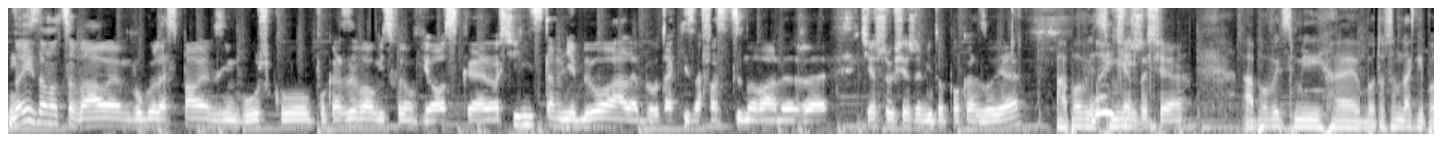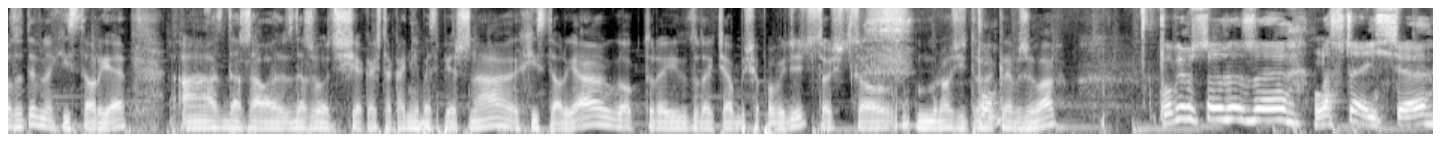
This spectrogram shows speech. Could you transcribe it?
No i zanocowałem, w ogóle spałem z nim w łóżku, pokazywał mi swoją wioskę, właściwie nic tam nie było, ale był taki zafascynowany, że cieszył się, że mi to pokazuje. A powiedz No i mi, cieszę się. A powiedz mi, e, bo to są takie pozytywne historie, a zdarzała, zdarzyła ci się jakaś taka niebezpieczna historia, o której tutaj chciałbyś opowiedzieć? Coś, co mrozi trochę krew w żyłach? Powiem szczerze, że na szczęście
